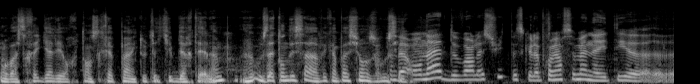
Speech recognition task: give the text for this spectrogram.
On va se régaler Hortense Crépin avec toute l'équipe d'RTL. Hein. Vous attendez ça avec impatience, vous aussi ben, On a hâte de voir la suite parce que la première semaine a été euh,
